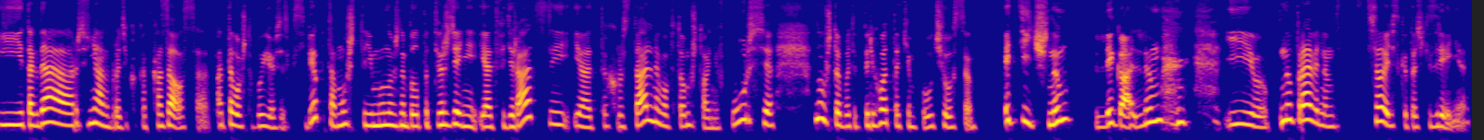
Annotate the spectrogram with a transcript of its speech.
И тогда Артюнян вроде как отказался от того, чтобы ее взять к себе, потому что ему нужно было подтверждение и от Федерации, и от Хрустального в том, что они в курсе, ну, чтобы этот переход таким получился этичным, легальным и, ну, правильным с человеческой точки зрения.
